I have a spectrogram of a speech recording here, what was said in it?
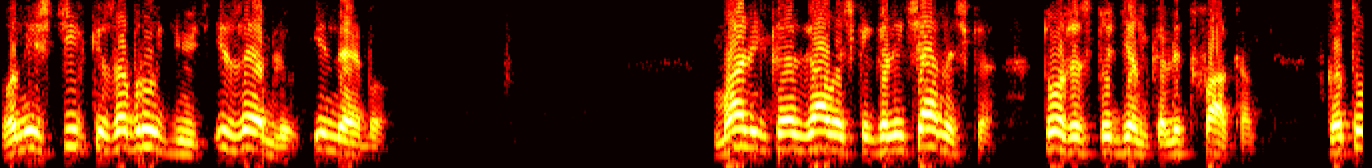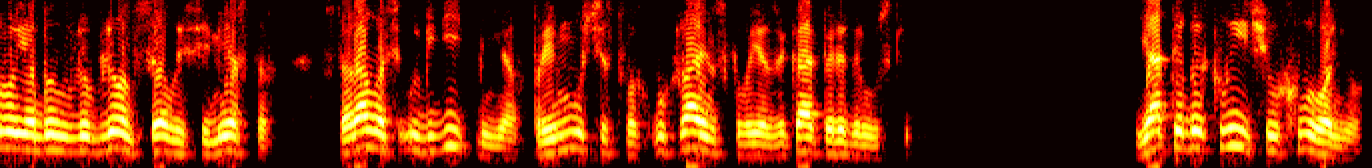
Вони ж тільки забруднюють і землю, і небо. Маленькая галочка-галичаночка, тоже студентка Литфака, в которую я был влюблен целый семестр, старалась убедить меня в преимуществах украинского языка перед русским. Я тебе кличу, хлоню,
